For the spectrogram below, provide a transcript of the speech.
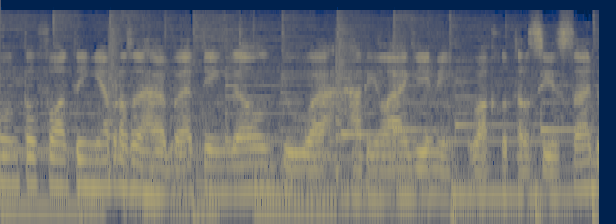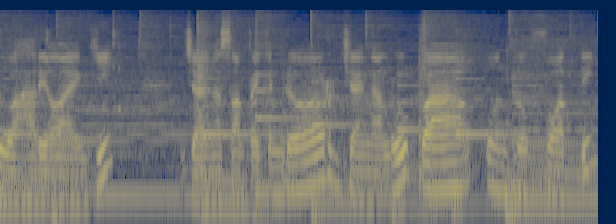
untuk votingnya persahabat tinggal dua hari lagi nih, waktu tersisa dua hari lagi. Jangan sampai kendor, jangan lupa untuk voting.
